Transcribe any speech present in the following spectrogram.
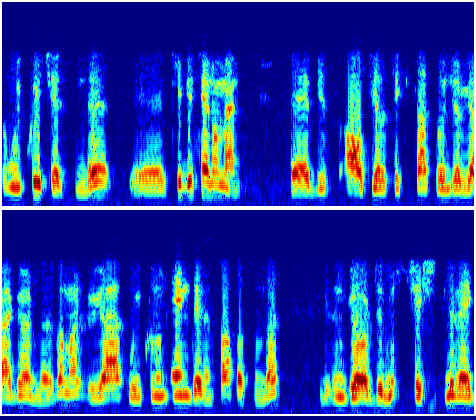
uyku içerisinde e, ki bir fenomen. E, biz 6 ya da 8 saat boyunca rüya görmüyoruz ama rüya uykunun en derin safhasında bizim gördüğümüz çeşitli ve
